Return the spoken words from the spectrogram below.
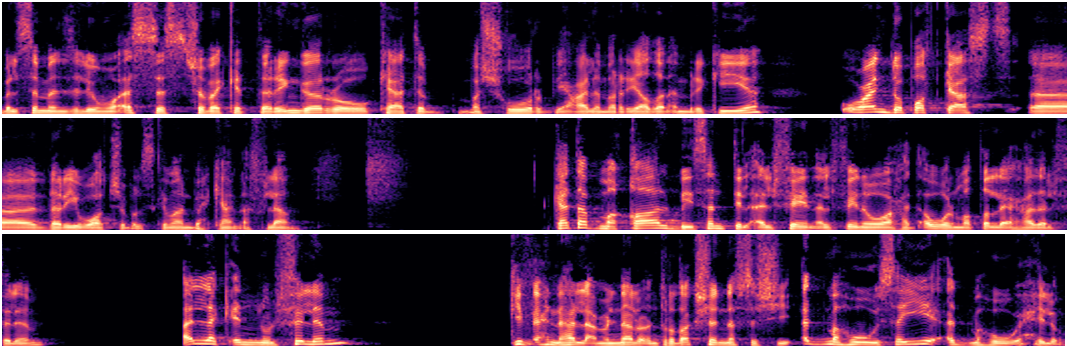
بيل سيمنز اللي هو مؤسس شبكة The Ringer وكاتب مشهور بعالم الرياضة الأمريكية وعنده بودكاست The Rewatchables كمان بيحكي عن أفلام. كتب مقال بسنة ال 2000 2001 أول ما طلع هذا الفيلم قال لك إنه الفيلم كيف إحنا هلأ عملنا له introduction نفس الشيء قد ما هو سيء قد ما هو حلو.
